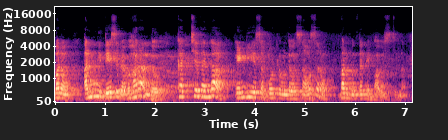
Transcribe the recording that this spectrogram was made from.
మనం అన్ని దేశ వ్యవహారాల్లో ఖచ్చితంగా ఎన్డీఏ సపోర్ట్లో ఉండవలసిన అవసరం మనకుందని నేను భావిస్తున్నాను.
